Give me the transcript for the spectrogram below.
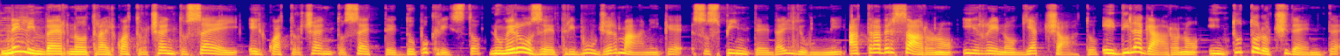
Nell'inverno tra il 406 e il 407 d.C., numerose tribù germaniche, sospinte dagli Unni, attraversarono il Reno ghiacciato e dilagarono in tutto l'Occidente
